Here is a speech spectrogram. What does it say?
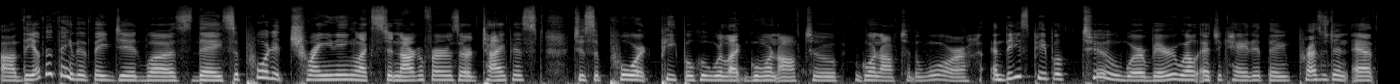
Uh, the other thing that they did was they supported training, like stenographers or typists, to support people who were like going off to going off to the war. And these people too were very well educated. The president at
